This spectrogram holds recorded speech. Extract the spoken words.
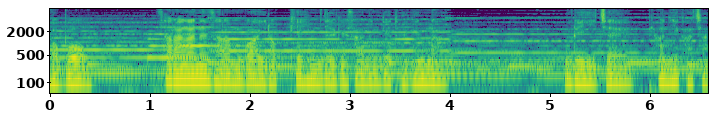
여보, 사랑하는 사람과 이렇게 힘들게 사는 게 되겠나? 우리 이제 편히 가자.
